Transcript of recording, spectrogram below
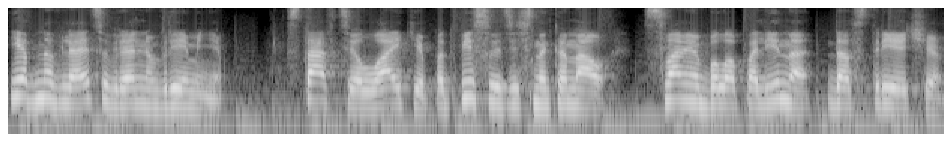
и обновляется в реальном времени. Ставьте лайки, подписывайтесь на канал. С вами была Полина, до встречи!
